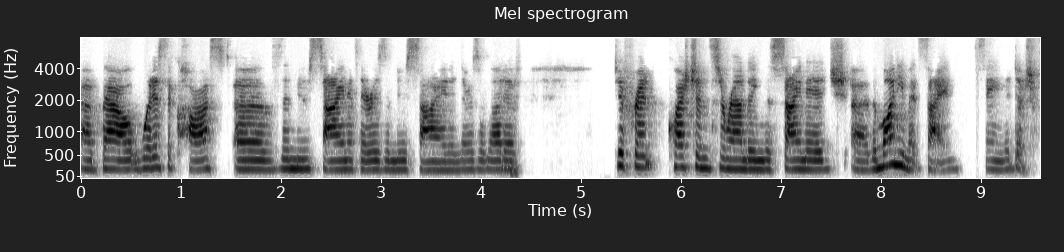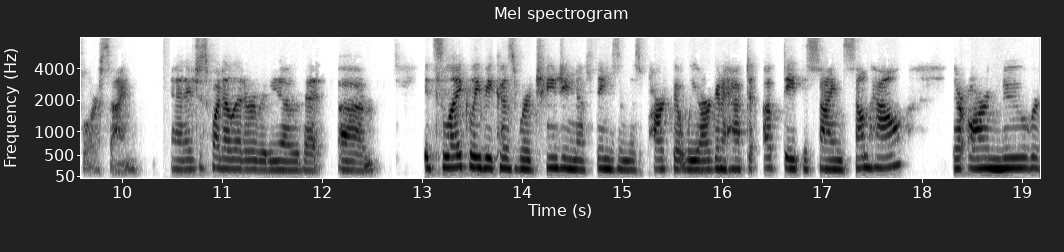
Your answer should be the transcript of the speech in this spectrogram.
about what is the cost of the new sign, if there is a new sign, and there's a lot of different questions surrounding the signage, uh, the monument sign, saying the Dutch Flohr sign. And I just want to let everybody know that um, it's likely because we're changing enough things in this park that we are going to have to update the sign somehow. There are new re-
